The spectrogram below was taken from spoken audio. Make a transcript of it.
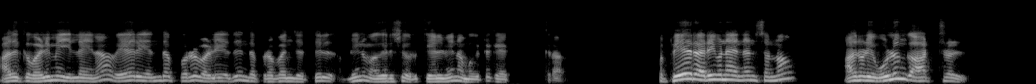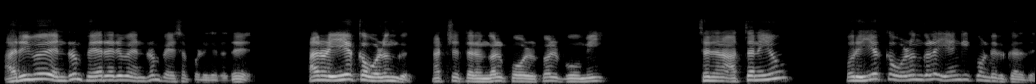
அதுக்கு வலிமை இல்லைன்னா வேறு எந்த பொருள் வழியது இந்த பிரபஞ்சத்தில் அப்படின்னு மகிழ்ச்சி ஒரு கேள்வியை நம்ம கிட்ட கேட்கிறாங்க. இப்ப பேரறிவுனா என்னன்னு சொன்னோம்? அதனுடைய ஒழுங்கு ஆற்றல் அறிவு என்றும் பேரறிவு என்றும் பேசப்படுகிறது. அதனுடைய இயக்க ஒழுங்கு நட்சத்திரங்கள் கோள்கள் பூமி சரி அத்தனையும் ஒரு இயக்க ஒழுங்குல இயங்கி கொண்டிருக்கிறது.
